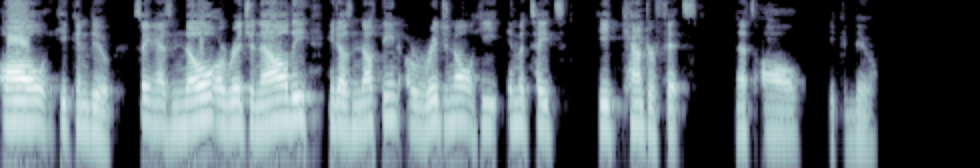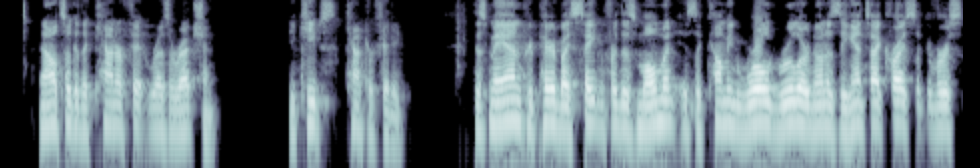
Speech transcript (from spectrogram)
all he can do. Satan has no originality. He does nothing original. He imitates, he counterfeits. That's all he can do. Now let's look at the counterfeit resurrection. He keeps counterfeiting. This man prepared by Satan for this moment is the coming world ruler known as the Antichrist. Look at verse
